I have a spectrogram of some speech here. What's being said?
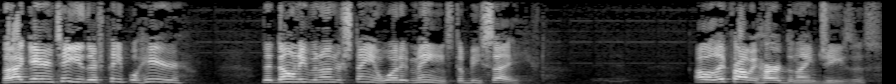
But I guarantee you there's people here that don't even understand what it means to be saved. Oh, they probably heard the name Jesus.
